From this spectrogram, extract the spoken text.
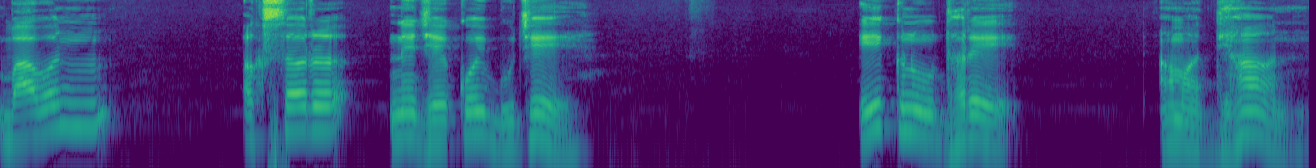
બાવન અક્ષરને જે કોઈ બુજે, એકનું ધરે આમાં ધ્યાન.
